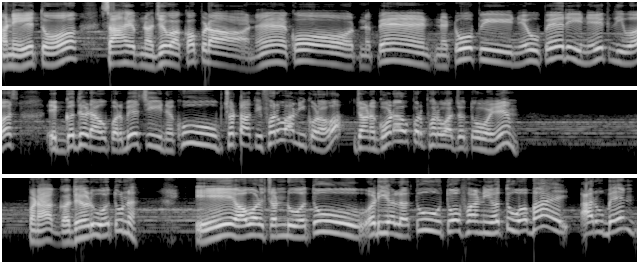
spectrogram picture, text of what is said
અને એ તો સાહેબના જેવા કપડા ને કોટ ને પેન્ટ ને ટોપી ને એવું પહેરીને એક દિવસ એક ગધેડા ઉપર બેસીને ખૂબ છટાથી ફરવા નીકળ્યો હો. જાણે ઘોડા ઉપર ફરવા જતો હોય એમ. પણ આ ગધેડું હતું ને, એ અવળચંડુ હતું, અડિયલ હતું, તોફાની હતું ઓ ભાઈ આરું બેન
